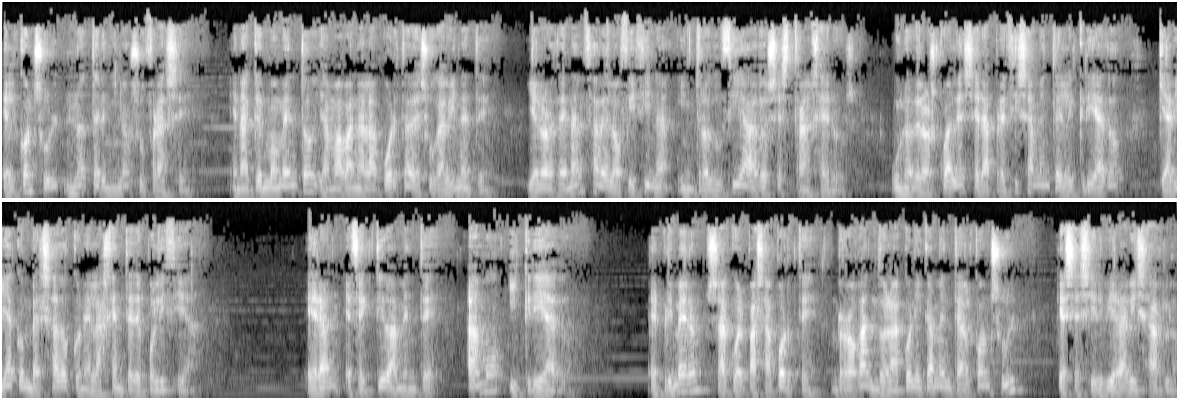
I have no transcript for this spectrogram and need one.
El cónsul no terminó su frase. En aquel momento llamaban a la puerta de su gabinete, y el ordenanza de la oficina introducía a dos extranjeros, uno de los cuales era precisamente el criado que había conversado con el agente de policía eran efectivamente amo y criado. El primero sacó el pasaporte, rogando lacónicamente al cónsul que se sirviera avisarlo.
